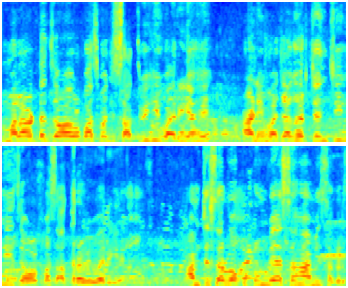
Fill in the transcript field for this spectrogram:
मला वाटतं जवळपास माझी सातवी ही वारी आहे आणि माझ्या घरच्यांची ही जवळपास अकरावी वारी आहे. आमचे सर्व कुटुंबियासह आम्ही सगळे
